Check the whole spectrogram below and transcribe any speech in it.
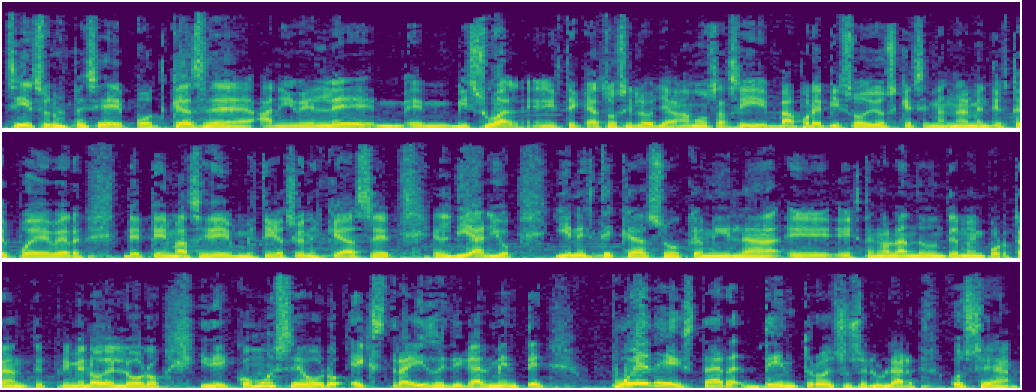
Sí, es una especie de podcast eh, a nivel eh, em, visual, en este caso si lo llamamos así, va por episodios que semanalmente usted puede ver de temas y de investigaciones que hace el diario. Y en este caso, Camila, eh, están hablando de un tema importante, primero del oro y de cómo ese oro extraído ilegalmente puede estar dentro de su celular. O sea,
